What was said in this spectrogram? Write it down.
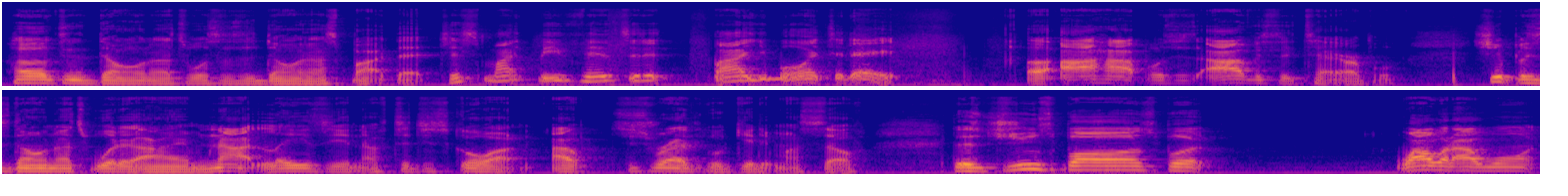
Hugs and Donuts, which is a donut spot that just might be visited by your boy today. Uh, IHOP was just obviously terrible. Shipley's Donuts, what I am not lazy enough to just go out. I just rather go get it myself. There's juice balls, but why would I want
